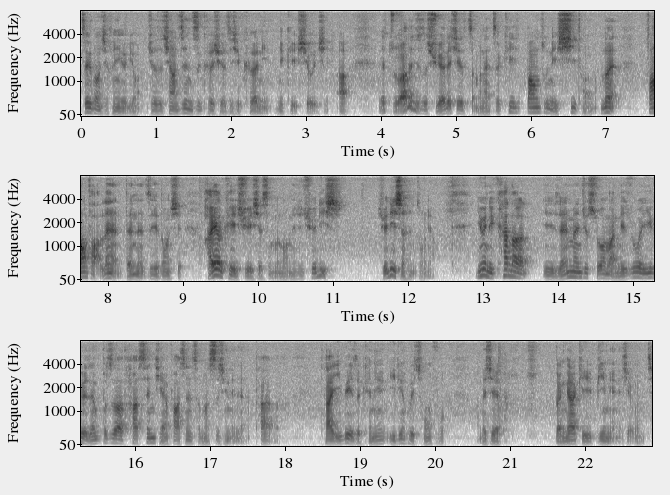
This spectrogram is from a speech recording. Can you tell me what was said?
这个东西很有用。就是像认知科学这些课，你你可以修一些啊。那主要的就是学那些怎么呢？这可以帮助你系统论、方法论等等这些东西。还有可以学一些什么东西？学历史，学历史很重要，因为你看到人们就说嘛，你如果一个人不知道他生前发生什么事情的人，他他一辈子肯定一定会重复。那些本该可以避免的一些问题，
